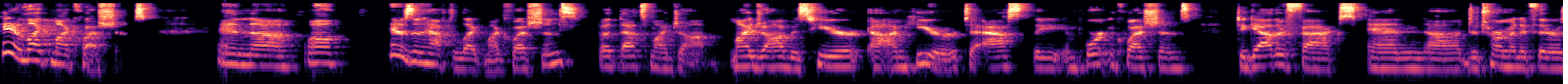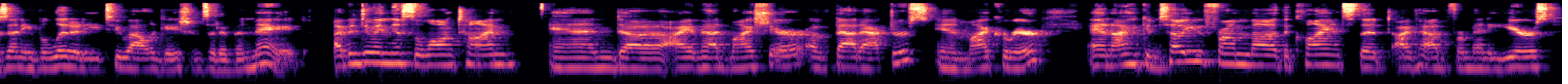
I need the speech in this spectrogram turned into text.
didn't like my questions. And uh, well, he doesn't have to like my questions, but that's my job. My job is here. I'm here to ask the important questions to gather facts and uh, determine if there is any validity to allegations that have been made. I've been doing this a long time. And uh, I have had my share of bad actors in my career. And I can tell you from uh, the clients that I've had for many years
